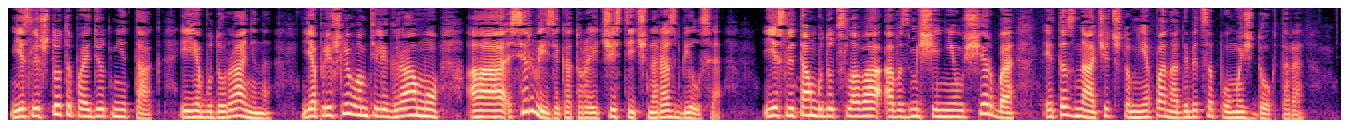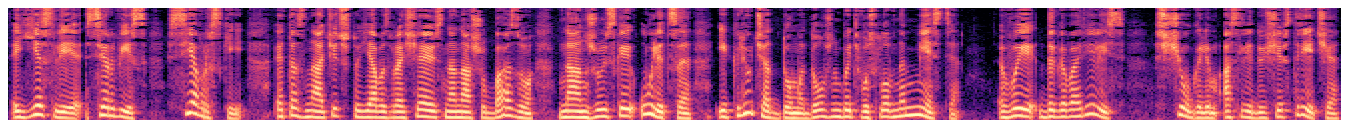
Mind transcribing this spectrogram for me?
Если что-то пойдет не так, и я буду ранена, я пришлю вам телеграмму о сервизе, который частично разбился. Если там будут слова о возмещении ущерба, это значит, что мне понадобится помощь доктора». Если сервис «Северский», это значит, что я возвращаюсь на нашу базу на Анжуйской улице, и ключ от дома должен быть в условном месте. Вы договорились с Щеголем о следующей встрече?»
